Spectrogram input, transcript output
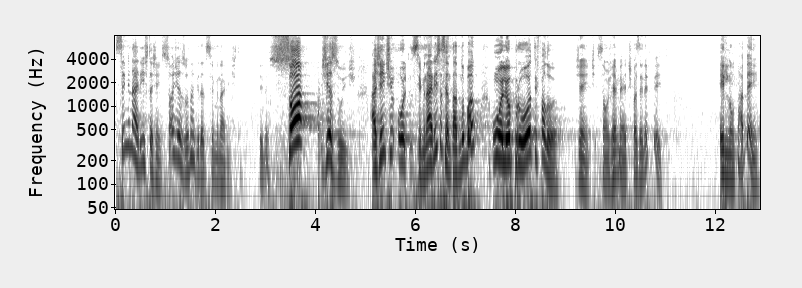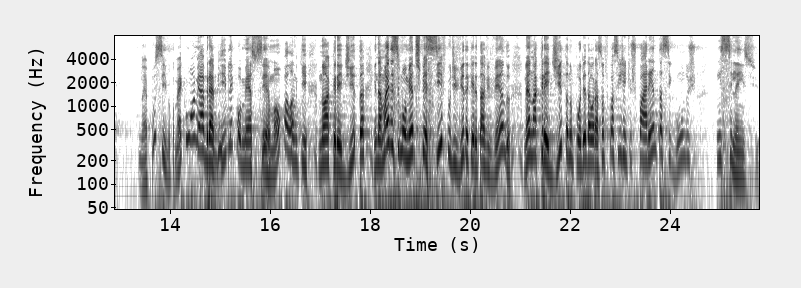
Seminarista, gente, só Jesus na vida do seminarista. Entendeu? Só Jesus. A gente, seminarista sentado no banco, um olhou para o outro e falou: Gente, são os remédios fazendo efeito. Ele não está bem. Não é possível. Como é que um homem abre a Bíblia e começa o sermão falando que não acredita, ainda mais nesse momento específico de vida que ele está vivendo, né, não acredita no poder da oração? Ficou assim, gente, uns 40 segundos em silêncio.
